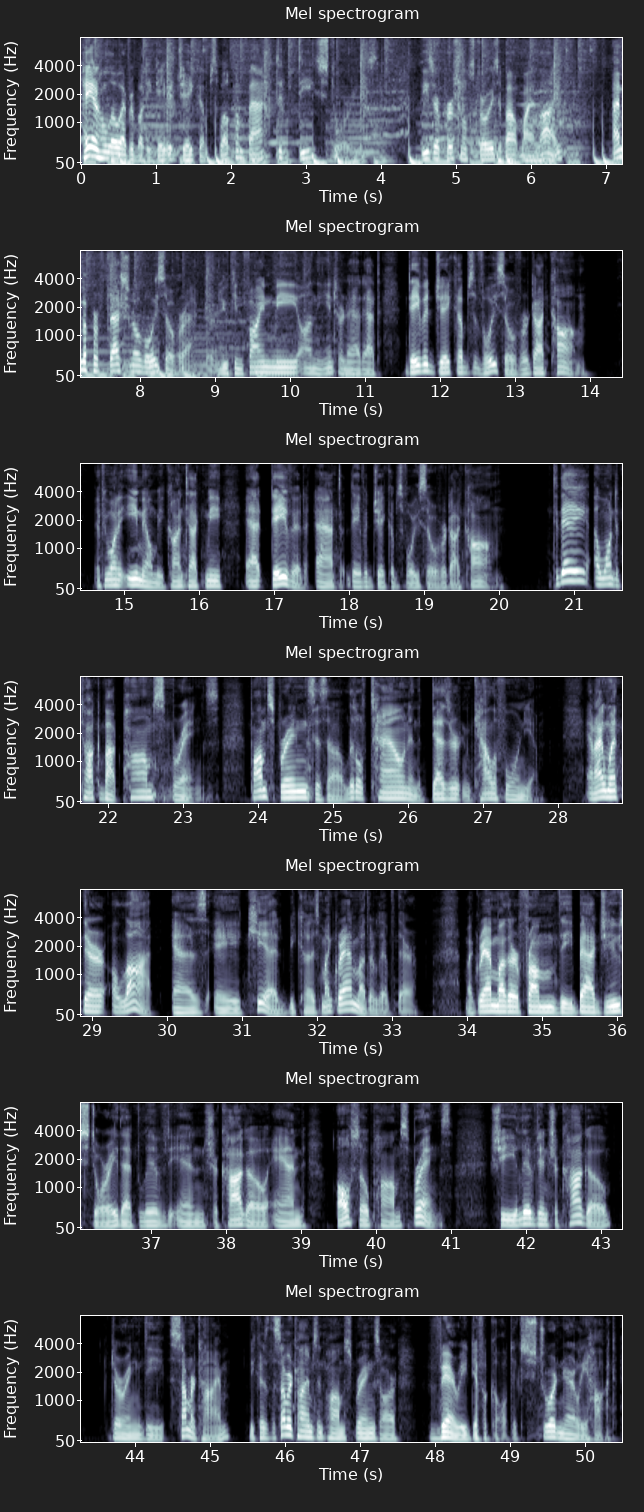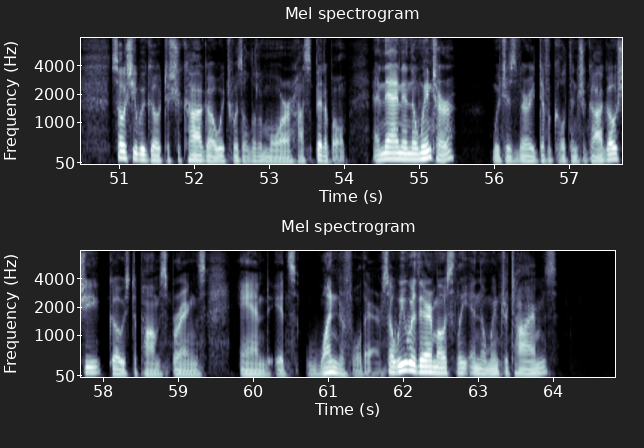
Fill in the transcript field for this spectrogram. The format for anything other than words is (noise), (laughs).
Hey and hello, everybody. David Jacobs. Welcome back to D Stories. These are personal stories about my life. I'm a professional voiceover actor. You can find me on the internet at davidjacobsvoiceover.com. If you want to email me, contact me at david at davidjacobsvoiceover.com. Today, I want to talk about Palm Springs. Palm Springs is a little town in the desert in California. And I went there a lot as a kid because my grandmother lived there. My grandmother from the Bad Jews story that lived in Chicago and also Palm Springs. She lived in Chicago during the summertime because the summer times in Palm Springs are very difficult, extraordinarily hot. So she would go to Chicago, which was a little more hospitable. And then in the winter, which is very difficult in Chicago, she goes to Palm Springs and it's wonderful there. So we were there mostly in the winter times,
